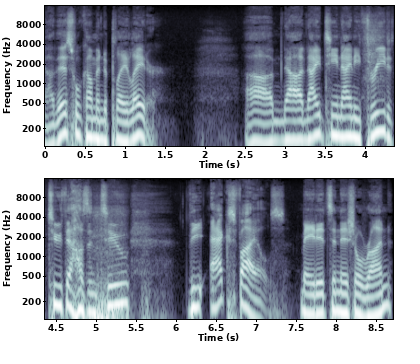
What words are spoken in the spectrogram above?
Now, this will come into play later. Um, now, 1993 to 2002, The X Files made its initial run.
